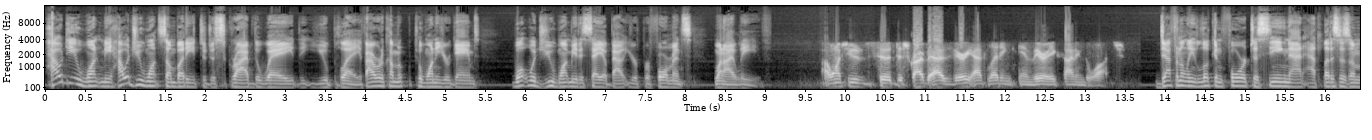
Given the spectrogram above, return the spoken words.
How do you want me? How would you want somebody to describe the way that you play? If I were to come to one of your games, what would you want me to say about your performance when I leave? I want you to describe it as very athletic and very exciting to watch. Definitely looking forward to seeing that athleticism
